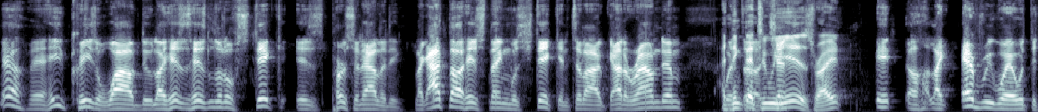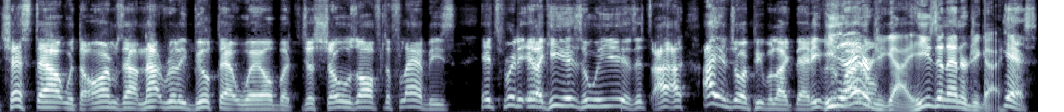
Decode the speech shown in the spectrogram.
Yeah, man, he he's a wild dude. Like his his little stick is personality. Like I thought his thing was stick until I got around him. I think that's who he is, right? It uh, like everywhere with the chest out, with the arms out, not really built that well, but just shows off the flabbies. It's pretty like he is who he is. It's I I, I enjoy people like that. Even He's an I energy guy. He's an energy guy. Yes,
